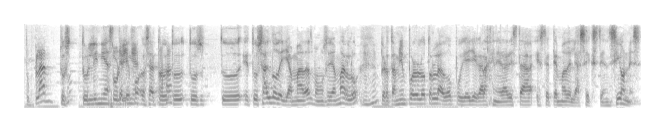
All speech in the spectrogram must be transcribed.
tu plan. tus, tus líneas Tu teléfon- línea, o sea, tu, tu- eh, tu saldo de llamadas, vamos a llamarlo, pero también por el otro lado podía llegar a generar esta, este tema de las extensiones.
